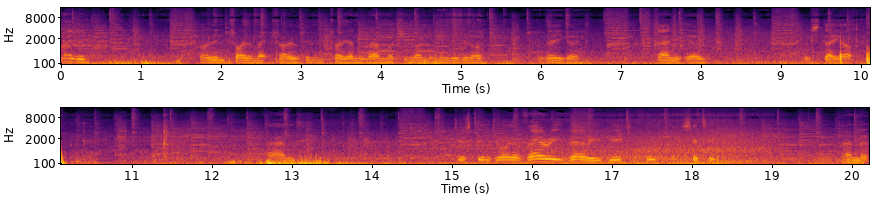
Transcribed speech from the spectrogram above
Maybe I didn't try the metro, didn't try the underground much in London either, did I? But there you go. Down you go. We'll stay up. And just enjoy a very, very beautiful city. And look,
